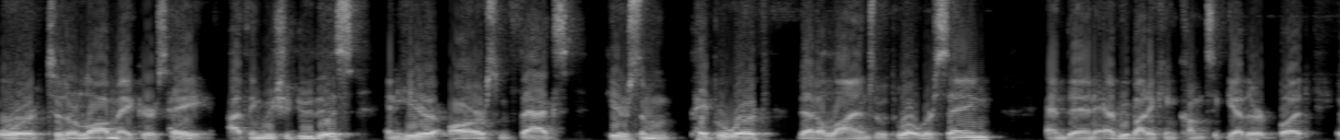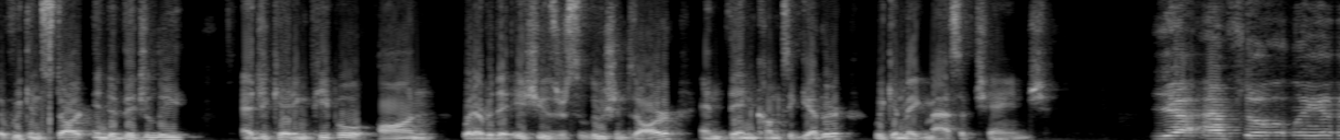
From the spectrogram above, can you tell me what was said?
Or to their lawmakers hey i think we should do this and here are some facts here's some paperwork that aligns with what we're saying and then everybody can come together but if we can start individually educating people on whatever the issues or solutions are and then come together we can make massive change yeah, absolutely. And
